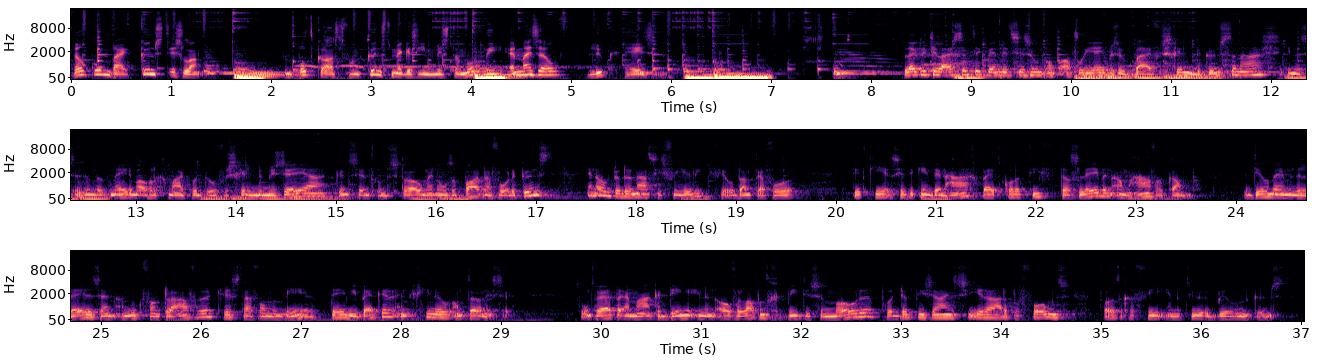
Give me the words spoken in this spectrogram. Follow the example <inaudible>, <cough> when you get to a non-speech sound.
Welkom bij Kunst is Lang, een podcast van kunstmagazine Mr. Motley en mijzelf, Luc Hezen. Leuk dat je luistert. Ik ben dit seizoen op atelierbezoek bij verschillende kunstenaars. In een seizoen dat mede mogelijk gemaakt wordt door verschillende musea, kunstcentrum Stroom en onze partner voor de kunst. En ook de donaties van jullie. Veel dank daarvoor. Dit keer zit ik in Den Haag bij het collectief Das Leben am Haverkamp. De deelnemende leden zijn Anouk van Klaveren, Christa van der Meer, Davy Becker en Gino Antonissen. Ze ontwerpen en maken dingen in een overlappend gebied tussen mode, productdesign, sieraden, performance, fotografie en natuurlijk beeldende kunst.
